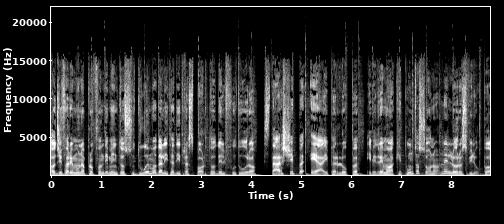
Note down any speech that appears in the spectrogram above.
Oggi faremo un approfondimento su due modalità di trasporto del futuro, Starship e Hyperloop, e vedremo a che punto sono nel loro sviluppo.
